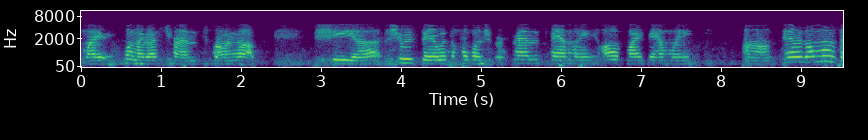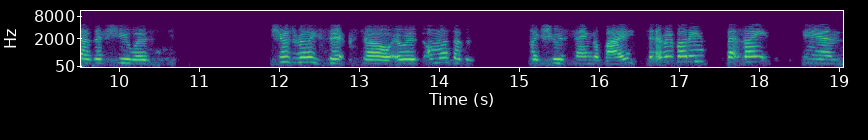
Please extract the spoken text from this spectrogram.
my one of my best friends growing up, she uh, she was there with a whole bunch of her friends, family, all of my family, um, and it was almost as if she was she was really sick. So it was almost as like she was saying goodbye to everybody that night. And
